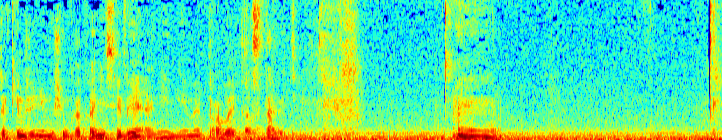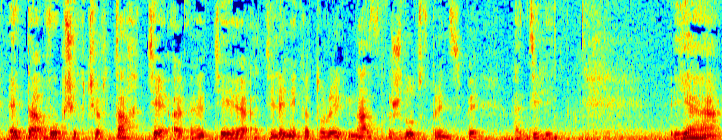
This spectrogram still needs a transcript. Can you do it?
таким же неимущим, как они, себе, они не имеют права это оставить. Э, это в общих чертах те, э, те отделения, которые нас ждут, в принципе, отделить. Я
